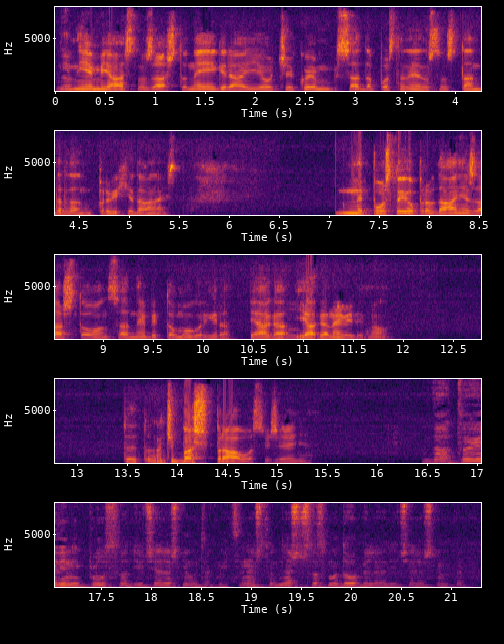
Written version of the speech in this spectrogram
Da. I nije mi jasno zašto ne igra i očekujem sad da postane jednostavno standardan u prvih 11. Ne postoji opravdanje zašto on sad ne bi to mogao igrati. Ja ga, Mhm. ja ga ne vidim. jel? To je to. Znači baš pravo osvježenje. Da, to je jedini plus od jučerašnje utakmice, nešto, nešto što smo dobili od jučerašnje utakmice.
